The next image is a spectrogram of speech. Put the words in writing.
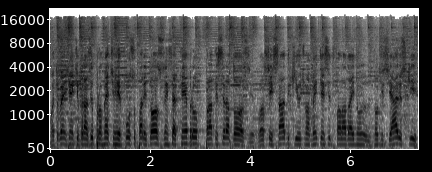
Muito bem, gente. Brasil promete reforço para idosos em setembro para a terceira dose. Vocês sabem que ultimamente tem sido falado aí nos noticiários que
